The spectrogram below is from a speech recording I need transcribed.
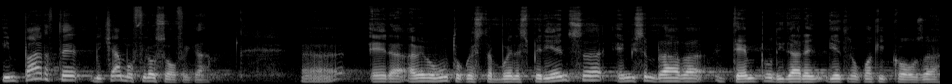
In parte, diciamo, filosofica. Uh, era, avevo avuto questa buona esperienza e mi sembrava il tempo di dare dietro qualche cosa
